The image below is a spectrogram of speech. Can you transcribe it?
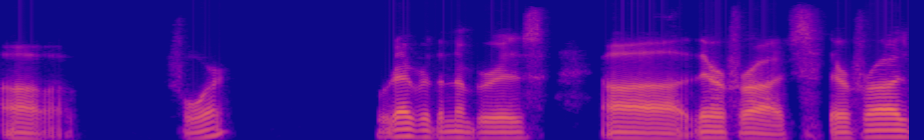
uh, four, whatever the number is. Uh, they're frauds. They're frauds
